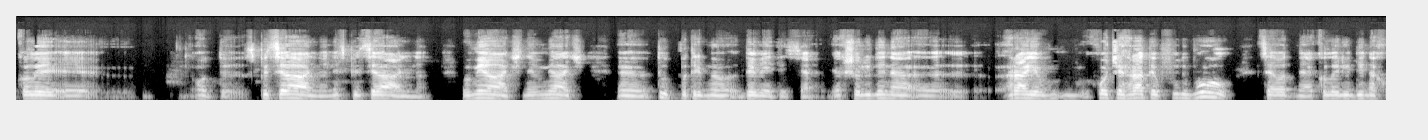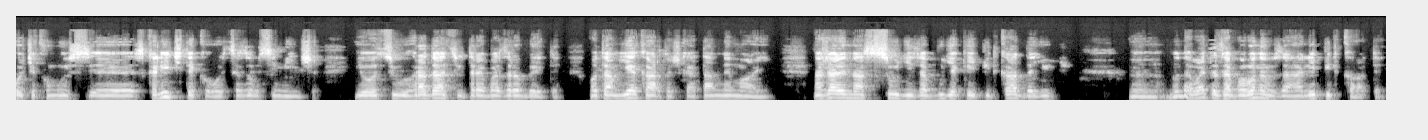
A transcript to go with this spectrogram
коли от спеціально, не спеціально, в м'яч, не в м'яч, е, тут потрібно дивитися. Якщо людина е, грає, хоче грати в футбол, це одне, а коли людина хоче комусь е, скалічити когось, це зовсім інше. І оцю градацію треба зробити. Бо там є карточка, а там немає. На жаль, у нас судді за будь-який підкат дають. Е, Ну, давайте заборонимо взагалі підкати,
